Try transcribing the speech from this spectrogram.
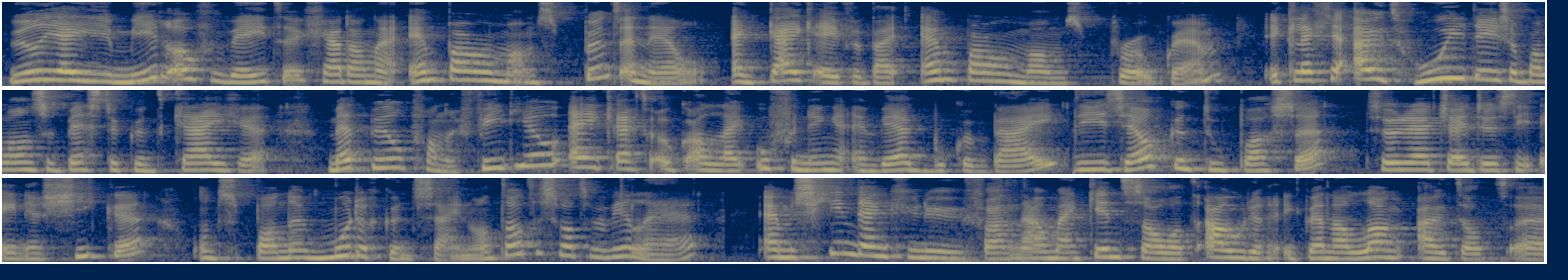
Wil jij hier meer over weten? Ga dan naar empowermoms.nl en kijk even bij Empower Moms Program. Ik leg je uit hoe je deze balans het beste kunt krijgen met behulp van een video. En je krijgt er ook allerlei oefeningen en werkboeken bij die je zelf kunt toepassen, zodat jij dus die energieke, ontspannen moeder kunt zijn. Want dat is wat we willen, hè? En misschien denk je nu van, nou, mijn kind is al wat ouder. Ik ben al lang uit dat uh,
